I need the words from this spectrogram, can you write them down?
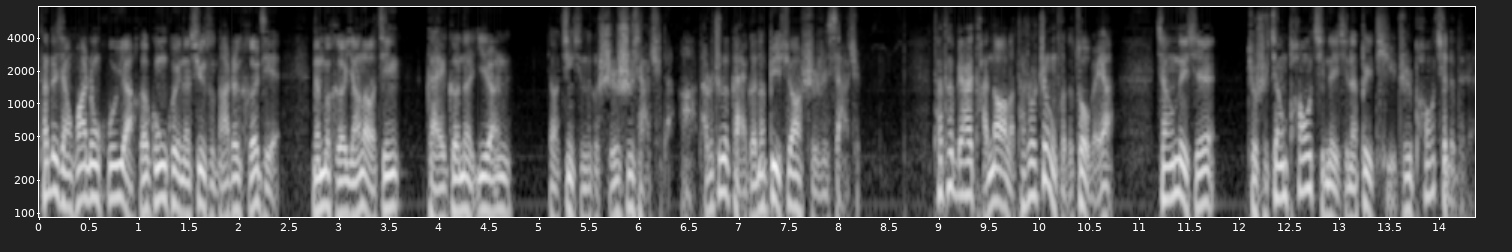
他在讲话中呼吁啊和工会呢迅速达成和解，那么和养老金改革呢依然要进行那个实施下去的啊。他说这个改革呢必须要实施下去。他特别还谈到了，他说政府的作为啊，将那些就是将抛弃那些呢被体制抛弃了的人。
